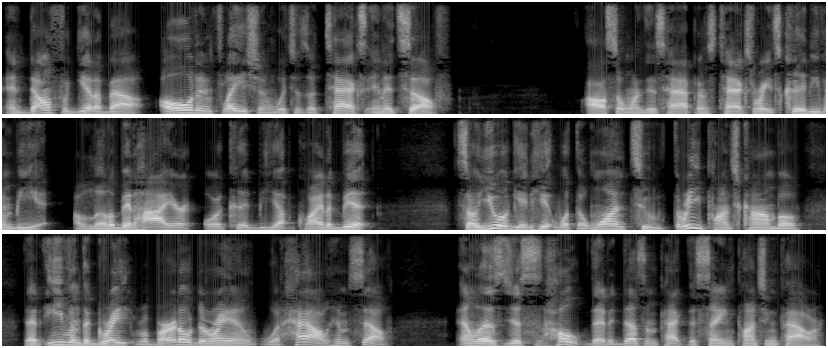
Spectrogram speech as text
and don't forget about old inflation, which is a tax in itself. Also, when this happens, tax rates could even be a little bit higher or it could be up quite a bit. So you will get hit with the one, two, three punch combo that even the great Roberto Duran would howl himself And let's just hope that it doesn't pack the same punching power.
